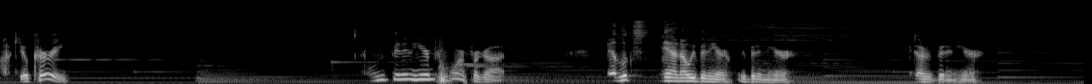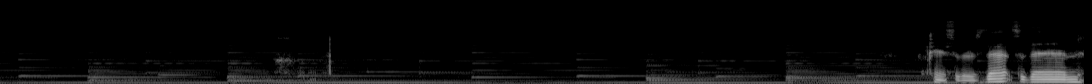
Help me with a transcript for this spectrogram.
Akio Curry. We've been in here before? I forgot. It looks. Yeah, no, we've been here. We've been in here. We've been in here. Okay, so there's that. So then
